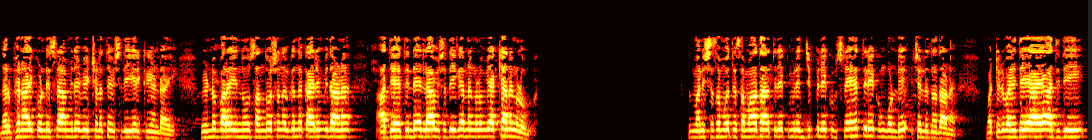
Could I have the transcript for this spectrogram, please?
നിർഭനായിക്കൊണ്ട് ഇസ്ലാമിന്റെ വീക്ഷണത്തെ വിശദീകരിക്കുകയുണ്ടായി. വീണ്ടും പറയുന്നു സന്തോഷം നൽകുന്ന കാര്യം ഇതാണ്. അദ്ദേഹത്തിന്റെ എല്ലാ വിശദീകരണങ്ങളും വ്യാഖ്യാനങ്ങളും മനുഷ്യ സമൂഹത്തെ സമാധാനത്തിലേക്കും രഞ്ജിപ്പിലേക്കും സ്നേഹത്തിലേക്കും കൊണ്ട് ചെല്ലുന്നതാണ്. മറ്റൊരു വനിതയായ അതിഥി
